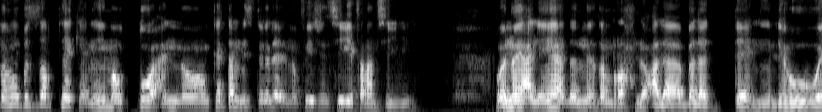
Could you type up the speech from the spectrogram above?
ما هو بالضبط هيك يعني هي موضوع إنه تم استغلال إنه في جنسية فرنسية وإنه يعني هذا نقدر نرحله على بلد تاني اللي هو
